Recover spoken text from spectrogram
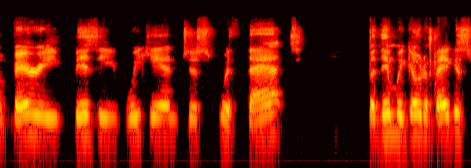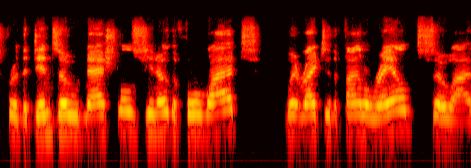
a very busy weekend just with that. But then we go to Vegas for the Denso Nationals, you know, the four wides went right to the final round. So I,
